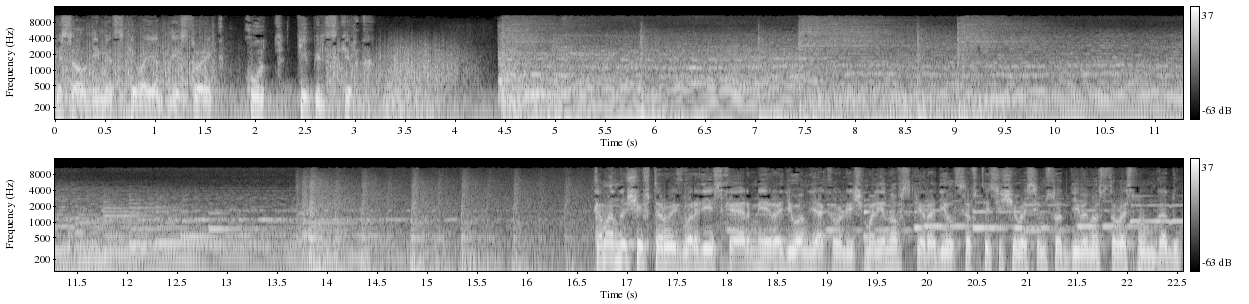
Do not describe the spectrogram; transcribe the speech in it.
писал немецкий военный историк Курт Кипельскирх. Командующий второй гвардейской армией Родион Яковлевич Малиновский родился в 1898 году.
